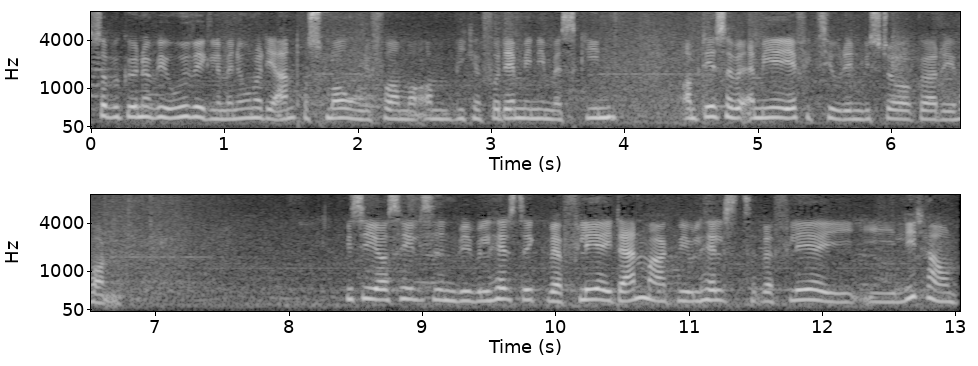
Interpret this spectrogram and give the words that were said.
så begynder vi at udvikle med nogle af de andre små uniformer, om vi kan få dem ind i maskinen. Om det så er mere effektivt, end vi står og gør det i hånden. Vi siger også hele tiden, at vi vil helst ikke være flere i Danmark, vi vil helst være flere i, i Litauen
